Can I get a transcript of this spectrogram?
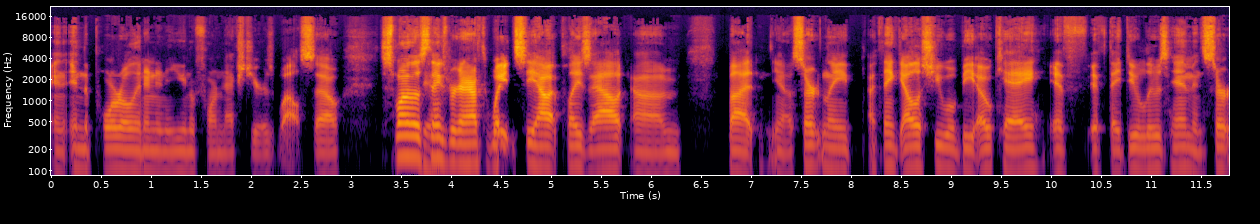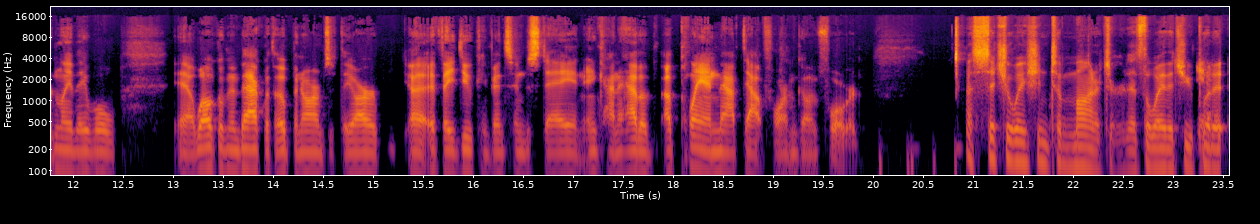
in, in the portal and in a uniform next year as well. So just one of those Yeah. things we're gonna have to wait and see how it plays out. Um, but you know, certainly, I think LSU will be okay if if they do lose him, and certainly they will yeah, welcome him back with open arms if they are uh, if they do convince him to stay and, and kind of have a, a plan mapped out for him going forward. A situation to monitor. That's the way that you Yeah. put it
